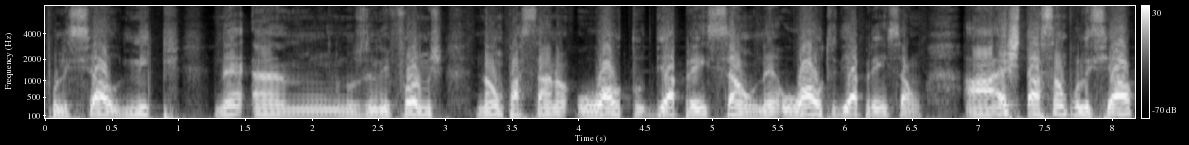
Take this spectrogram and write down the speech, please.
policial NIP, né, um, nos uniformes, não passaram o auto de apreensão, né, o auto de apreensão. A estação policial,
